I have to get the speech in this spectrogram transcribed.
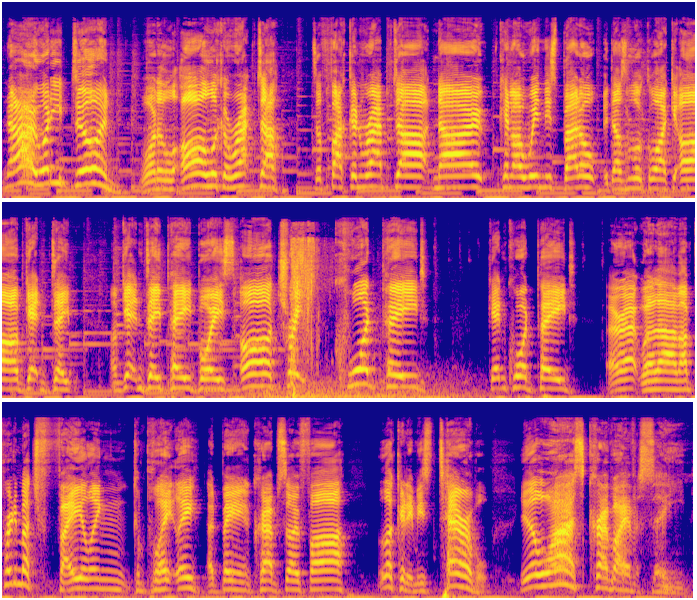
no, what are you doing? What a, oh, look, a raptor. It's a fucking raptor. No, can I win this battle? It doesn't look like. Oh, I'm getting deep. I'm getting DP'd, boys. Oh, treat. Quad peed. Getting quad peed. All right, well, um, I'm pretty much failing completely at being a crab so far. Look at him, he's terrible. You're the worst crab I ever seen.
